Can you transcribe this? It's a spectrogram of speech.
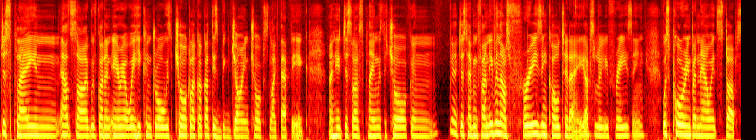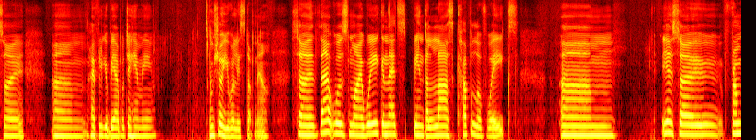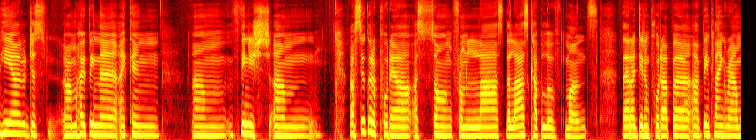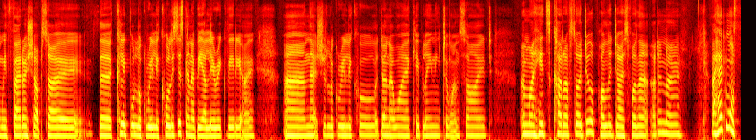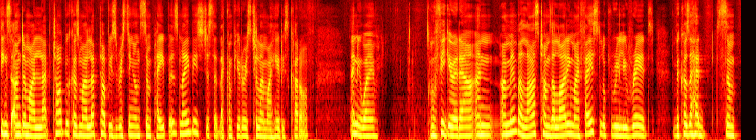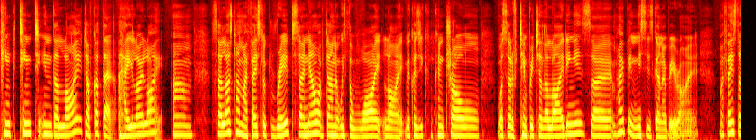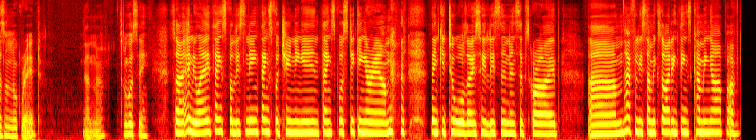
just play and outside. We've got an area where he can draw with chalk. Like i got these big giant chalks like that big. And he just loves playing with the chalk and you know, just having fun. Even though it was freezing cold today absolutely freezing. It was pouring but now it stopped. So um, hopefully you'll be able to hear me. I'm sure you will stop now. So that was my week and that's been the last couple of weeks. Um, yeah, so from here, just um, hoping that I can um, finish. Um, I've still got to put out a song from last the last couple of months that I didn't put up. Uh, I've been playing around with Photoshop, so the clip will look really cool. It's just going to be a lyric video, and that should look really cool. I don't know why I keep leaning to one side and my head's cut off, so I do apologize for that. I don't know. I had more things under my laptop because my laptop is resting on some papers. Maybe it's just that that computer is too low, my head is cut off. Anyway, we'll figure it out. And I remember last time the lighting, my face looked really red because I had some pink tint in the light. I've got that halo light. Um, so last time my face looked red. So now I've done it with the white light because you can control what sort of temperature the lighting is. So I'm hoping this is going to be right. My face doesn't look red. I don't know. We'll see. So, anyway, thanks for listening. Thanks for tuning in. Thanks for sticking around. Thank you to all those who listen and subscribe. Um, hopefully, some exciting things coming up. I've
